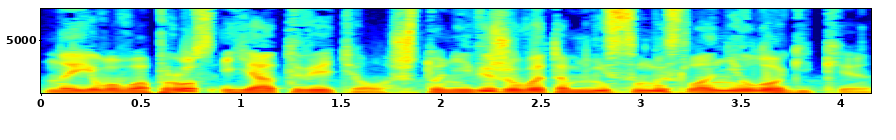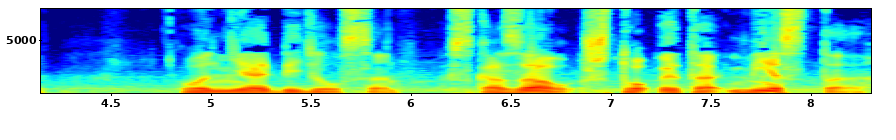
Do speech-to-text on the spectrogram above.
На его вопрос я ответил, что не вижу в этом ни смысла, ни логики. Он не обиделся. Сказал, что это место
